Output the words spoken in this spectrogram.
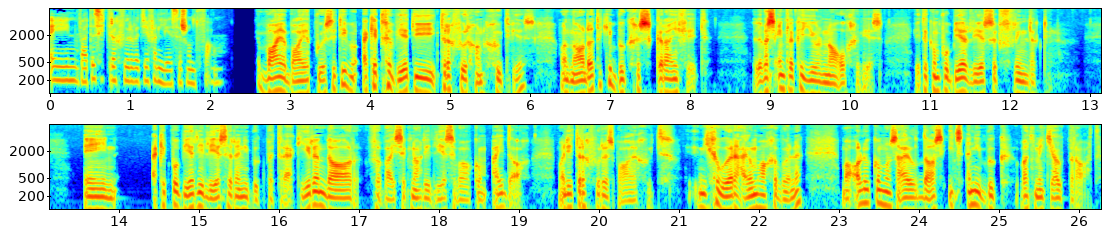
en wat is die terugvoer wat jy van lesers ontvang? Baie baie positief. Ek het geweet die terugvoer gaan goed wees want nadat ek die boek geskryf het, dit was eintlik 'n joernaal geweest, het ek hom probeer leeslik vriendelik doen. En ek het probeer die leser in die boek betrek. Hier en daar verwys ek na die leser waar ek hom uitdaag, maar die terugvoer is baie goed. Nie gehoor huil maar gewoonlik, maar alhoekom ons huil, daar's iets in die boek wat met jou praat.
